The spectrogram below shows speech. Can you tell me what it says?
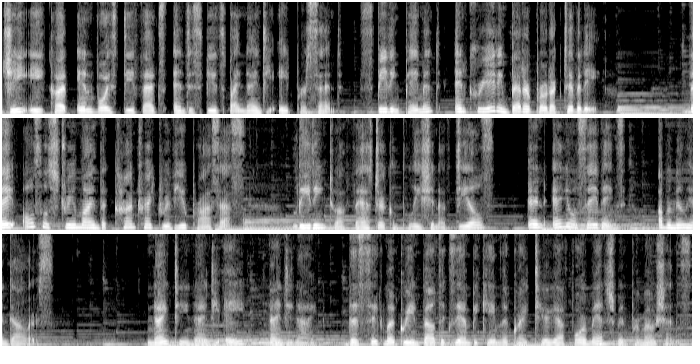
GE cut invoice defects and disputes by 98%, speeding payment and creating better productivity. They also streamlined the contract review process, leading to a faster completion of deals and annual savings of a million dollars. 1998-99, the Sigma Green Belt exam became the criteria for management promotions.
